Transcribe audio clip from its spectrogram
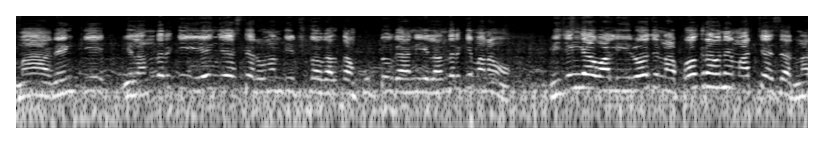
మా వెంకి వీళ్ళందరికీ ఏం చేస్తే రుణం తీర్చుకోగలుగుతాం? పుట్టు కానీ వీళ్ళందరికీ మనం నిజంగా వాళ్ళు ఈరోజు నా ప్రోగ్రామ్నే మార్చేశారు. నా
